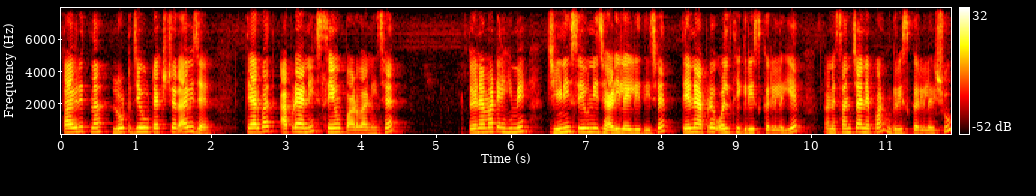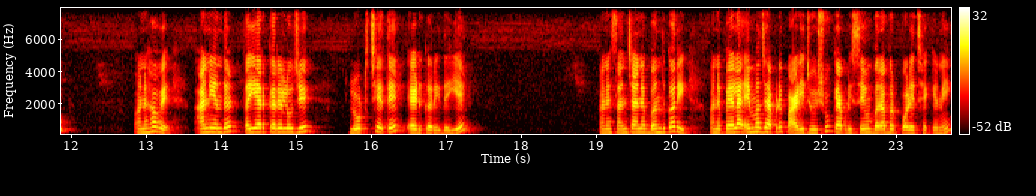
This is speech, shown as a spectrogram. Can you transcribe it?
તો આવી રીતના લોટ જેવું ટેક્સચર આવી જાય, ત્યારબાદ આપણે આની સેવ પાડવાની છે. તો એના માટે અહીં મેં ઝીણી સેવની જાડી લઈ લીધી છે, તેને આપણે ઓઇલથી ગ્રીસ કરી લઈએ અને સંચાને પણ ગ્રીસ કરી લઈશું. અને હવે આની અંદર તૈયાર કરેલો જે લોટ છે તે એડ કરી દઈએ. અને સંચાને બંધ કરી અને પહેલાં એમ જ આપણે પાડી જોઈશું કે આપણી સેવ બરાબર પડે છે કે નહીં.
